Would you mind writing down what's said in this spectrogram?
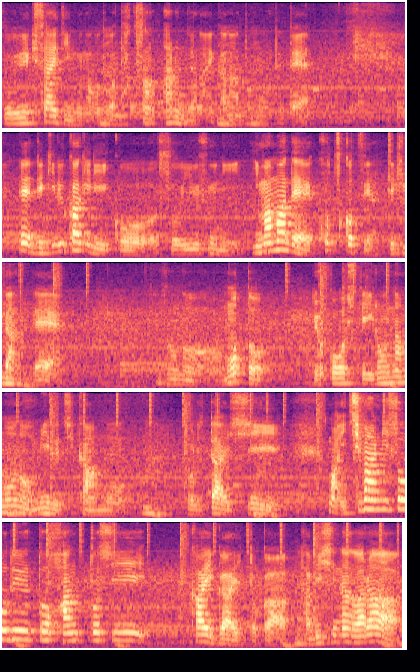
そういうエキサイティングなことがたくさんあるんじゃないかなと思ってて。でできる限りこうそういうふうに今までコツコツやってきたんで、そのもっと旅行していろんなものを見る時間も取りたいし、まあ、一番理想で言うと半年海外とか旅しながら、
